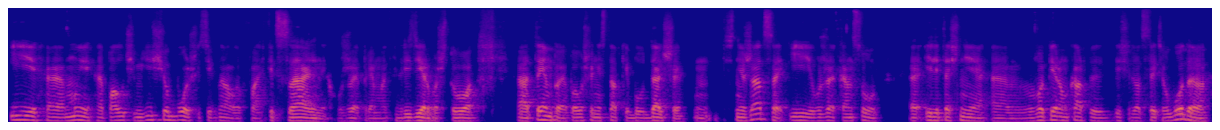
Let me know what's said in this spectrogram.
и э, мы получим еще больше сигналов официальных уже прямо от Федрезерва, что э, темпы повышения ставки будут дальше снижаться, и уже к концу, или точнее в первом квартале 2023 года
